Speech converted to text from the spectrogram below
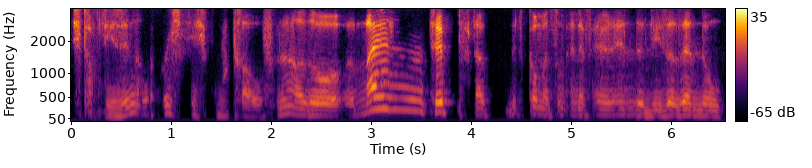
Ich glaube, die sind auch richtig gut drauf. Ne? Also mein Tipp, damit kommen wir zum NFL-Ende dieser Sendung,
